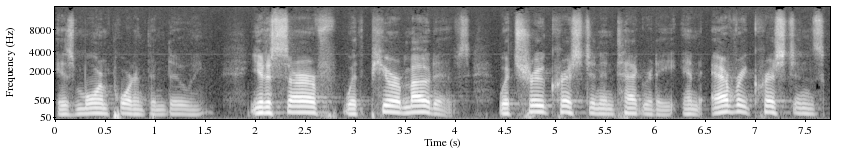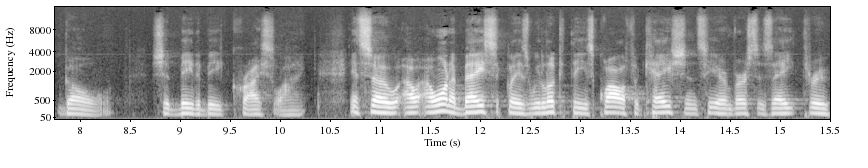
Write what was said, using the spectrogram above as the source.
is more important than doing. You're to serve with pure motives with true Christian integrity, and every Christian's goal should be to be Christ like. And so I, I want to basically, as we look at these qualifications here in verses 8 through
